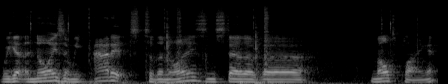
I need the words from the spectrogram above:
we get the noise and we add it to the noise instead of uh, multiplying it.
